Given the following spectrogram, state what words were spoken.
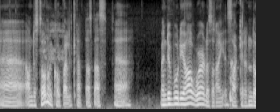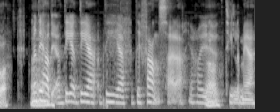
Eh, om det står någon Copilot-knapp någonstans. Eh, men du borde ju ha Word och sådana saker ändå. Men det Eh, hade jag. Det, det, det, det fanns här. Jag har ju Ja. till och med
